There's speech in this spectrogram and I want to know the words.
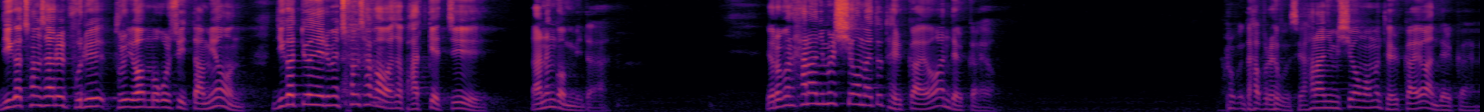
네가 천사를 부려, 먹을 수 있다면 네가 뛰어내리면 천사가 와서 받겠지. 라는 겁니다. 여러분 하나님을 시험해도 될까요? 안 될까요? 여러분 답을 해보세요. 하나님 시험하면 될까요? 안 될까요?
